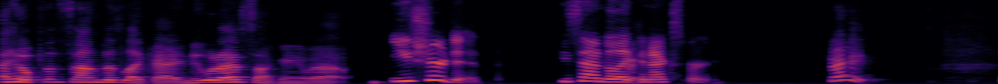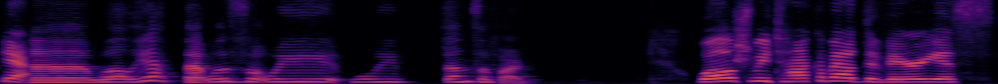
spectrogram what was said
I hope that sounded like I knew what I was talking about. You sure did. You sounded like Great. an expert. Great. Yeah. Uh, well, yeah, that was what we what we've done so far. Well, should we talk about the various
